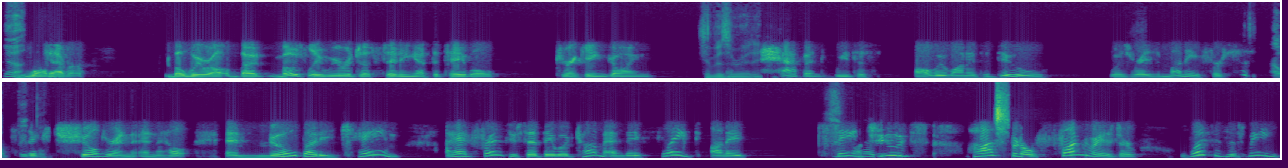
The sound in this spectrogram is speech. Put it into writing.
Yeah. whatever. But we were all, but mostly we were just sitting at the table, drinking, going, Commiserating. happened. We just all we wanted to do was raise money for Help sick people. children and help, and nobody came. I had friends who said they would come, and they flaked on a St. Jude's Hospital fundraiser. What does this mean?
